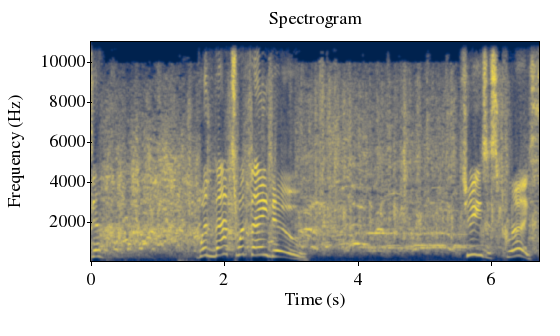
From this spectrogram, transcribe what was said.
De- when that's what they do. Jesus Christ.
